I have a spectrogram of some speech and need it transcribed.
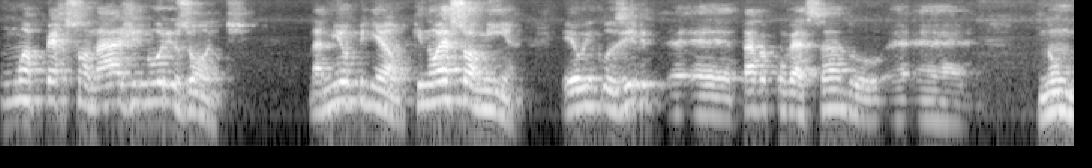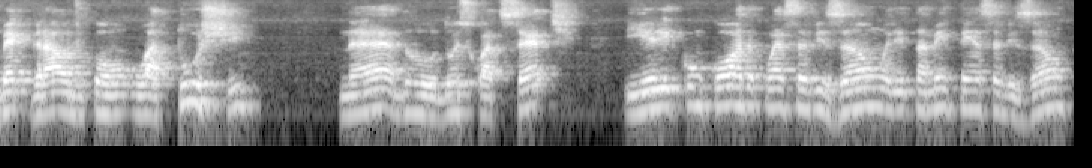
uma personagem no horizonte, na minha opinião, que não é só minha. Eu, inclusive, estava é, é conversando é, é num background com o Atushi, né, do 247, e ele concorda com essa visão, ele também tem essa visão.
